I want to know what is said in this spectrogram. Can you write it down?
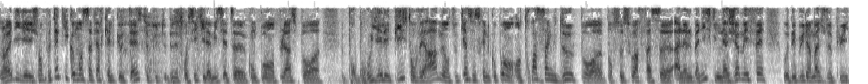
Ouais, Didier Deschamps, peut-être qu'il commence à faire quelques tests, peut- peut-être aussi qu'il a mis cette euh, compo en place pour euh, pour brouiller les pistes, on verra, mais en tout cas, ce serait une compo en, en 3-5-2 pour euh, pour ce soir face à l'Albanie, ce qu'il n'a jamais fait au début d'un match depuis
